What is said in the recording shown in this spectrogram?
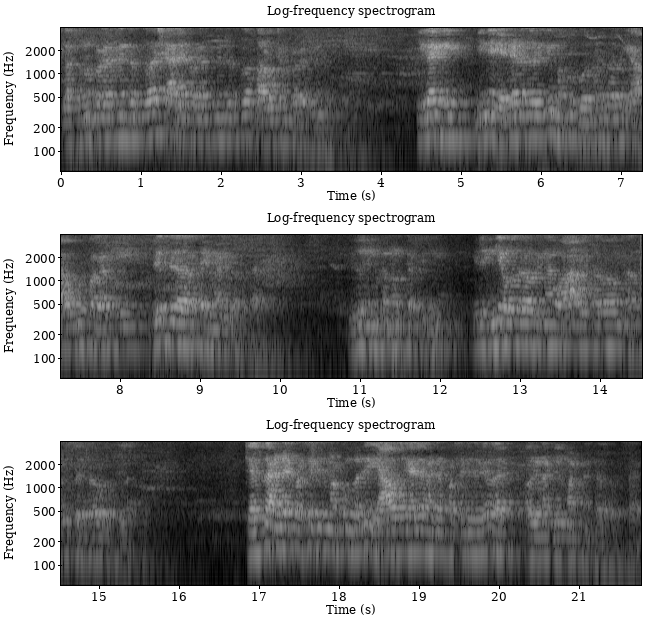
ಕ್ಲಸ್ಟರ್ನ ಪ್ರಗತಿ ನಿಂತಿರ್ತದೆ ಶಾಲೆ ಪ್ರಗತಿ ನಿಂತಿರ್ತದೆ ತಾಲೂಕಿನ ಪ್ರಗತಿ ನಿಂತಿರ್ತದೆ ಹೀಗಾಗಿ ನಿನ್ನೆ ಎಡೆಡದವರಿಗೆ ಮತ್ತು ಗೌರ್ಮೆಂಟ್ದವ್ರಿಗೆ ಯಾವಾಗೂ ಪಗಾರಿ ಬೀಳ್ತಿದ ಸಹಿ ಮಾಡಿಲ್ಲ ಸರ್. ಇದು ನಿಮ್ಗೆ ಗಮನ ತರ್ತೀನಿ ಇದು ಹಿಂಗೆ ಹೋದ್ರೆ ಅವ್ರಿಗೆ ನಾವು ವಾರ ಇರ್ತಾರೋ ಒಂದು ಹತ್ತು ದಿವಸ ಇರ್ತಾರೋ ಗೊತ್ತಿಲ್ಲ. ಕೆಲಸ ಹಂಡ್ರೆಡ್ ಪರ್ಸೆಂಟೇಜ್ ಮಾಡ್ಕೊಂಬರ್ರಿ ಯಾವ ಶಾಲೆ ಹಂಡ್ರೆಡ್ ಪರ್ಸೆಂಟೇಜ್ ಆಗ್ಯದ ಅವ್ರಿಗೆ ನಾವು ಡೀಲ್ ಮಾಡ್ಕೊಂತ ಸರ್.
